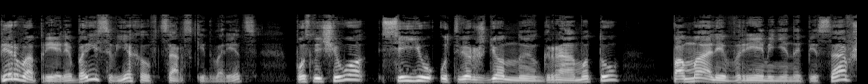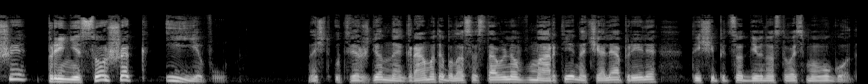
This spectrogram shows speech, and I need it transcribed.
1 апреля Борис въехал в царский дворец, после чего сию утвержденную грамоту, по мале времени написавши, принесоша к Иеву. Значит, утвержденная грамота была составлена в марте, начале апреля 1598 года.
